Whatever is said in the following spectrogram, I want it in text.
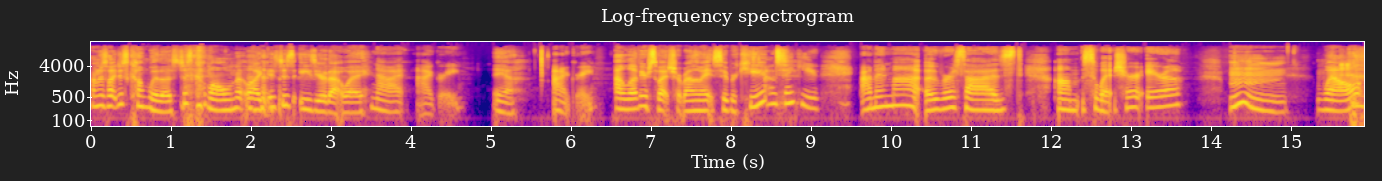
I'm just like, just come with us. Just come on. like, it's just easier that way. No, I, I agree. Yeah. I agree. I love your sweatshirt, by the way. It's super cute. Oh, thank you. I'm in my oversized um, sweatshirt era. Mm. Well,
